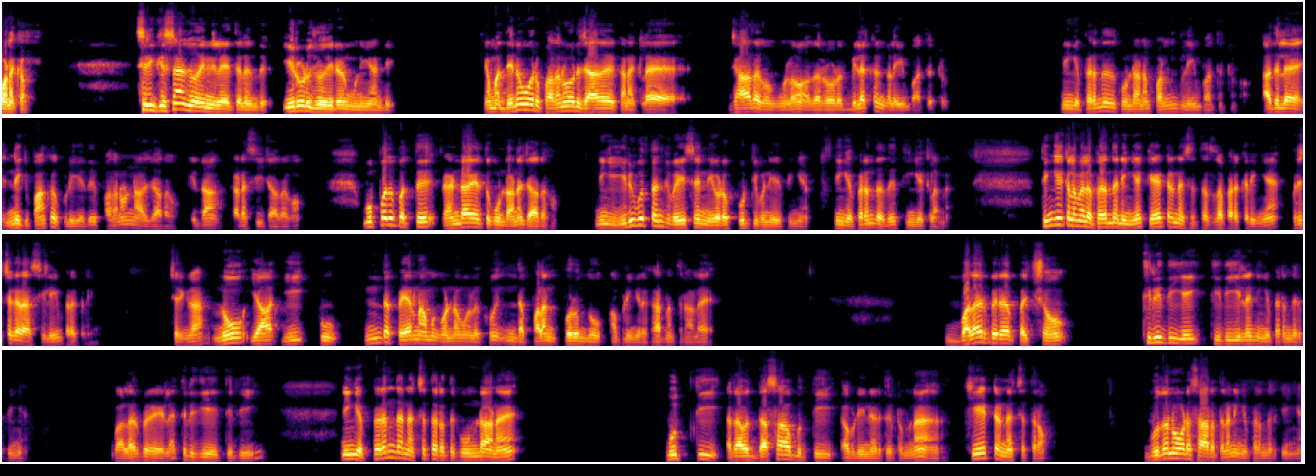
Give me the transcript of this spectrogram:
வணக்கம். ஸ்ரீ கிருஷ்ணா ஜோதி நிலையத்திலிருந்து ஈரோடு ஜோதிடன் முனியாண்டி. நம்ம தினம் ஒரு பதினோரு ஜாதக கணக்கில் ஜாதகங்களும் அதனோட விளக்கங்களையும் பார்த்துட்ருக்கோம் நீங்கள் பிறந்ததுக்கு உண்டான பலன்களையும் பார்த்துட்ருக்கோம் அதில் இன்னைக்கு பார்க்கக்கூடியது பதினொன்றாவது ஜாதகம். இதுதான் கடைசி ஜாதகம். முப்பது பத்து ரெண்டாயிரத்துக்கு உண்டான ஜாதகம். நீங்கள் இருபத்தஞ்சு வயசு இன்னையோட பூர்த்தி பண்ணியிருப்பீங்க. நீங்கள் பிறந்தது திங்கக்கிழமை திங்கக்கிழமையில பிறந்த நீங்கள் கேட்ட நட்சத்திரத்தில் பிறக்கிறீங்க. விருச்சக ராசிலையும் பிறக்கிறீங்க. சரிங்களா? நோ யா இ பூ. இந்த பெயர்நாமம் கொண்டவங்களுக்கும் இந்த பலன் பொருந்தும் அப்படிங்கிற காரணத்தினால வளர்பிற பட்சம் திருதியை திதியில் நீங்கள் பிறந்திருப்பீங்க. வளர்பிறையில் திருதியை திதி. நீங்கள் பிறந்த நட்சத்திரத்துக்கு உண்டான புத்தி அதாவது தசா புத்தி அப்படின்னு எடுத்துக்கிட்டோம்னா கேட்ட நட்சத்திரம் புதனோட சாரத்தில் நீங்கள் பிறந்திருக்கீங்க.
